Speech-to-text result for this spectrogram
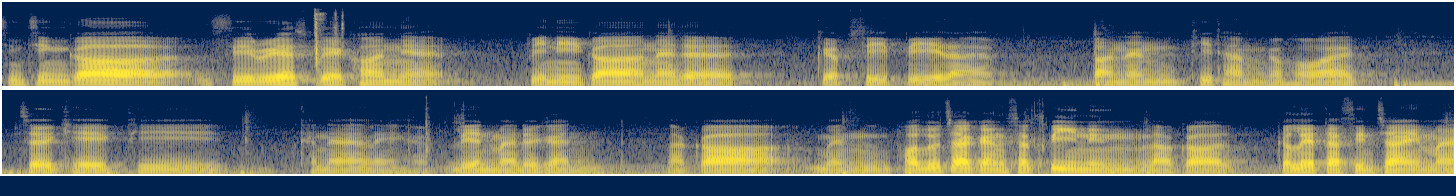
จริงๆก็ Serious Bacon เนี่ย ปีนี้ก็น่าจะเกือบ 4 ปีแล้วครับ ตอนนั้นที่ทำก็เพราะว่าเจอเค้กที่คณะอะไรครับ เรียนมาด้วยกัน แล้วก็เหมือนพอรู้จักกันสักปีหนึ่งเราก็ก็เลยตัดสินใจมา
